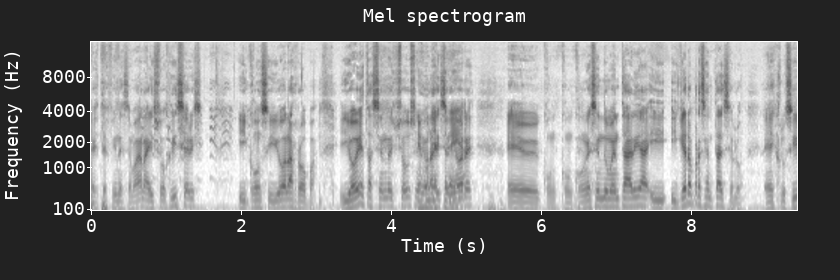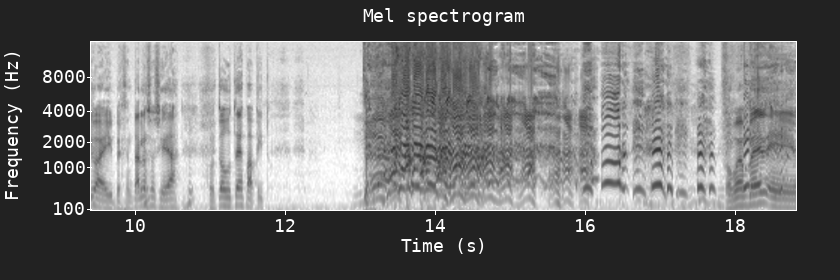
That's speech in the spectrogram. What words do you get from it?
este fin de semana, hizo research y consiguió la ropa. Y hoy está haciendo el show, señoras y señores, eh, con, con- con esa indumentaria. Y, y quiero presentárselo en exclusiva y presentarlo en sociedad con todos ustedes, papito. Como pueden ver, eh,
